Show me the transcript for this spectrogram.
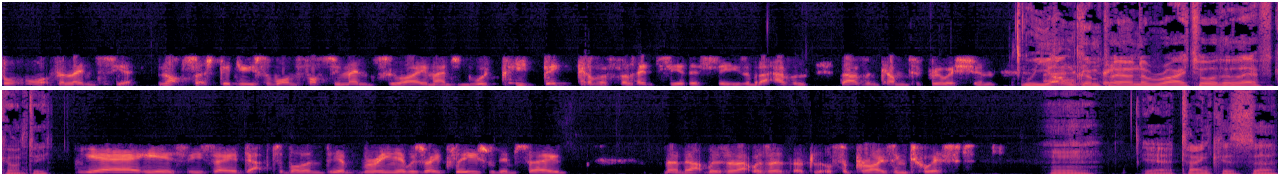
for Valencia. Not such good news for one Fosu-Mensah, who I imagined would be big cover for Valencia this season, but that hasn't that hasn't come to fruition. Well, Young Uh, can play on the right or the left, can't he? Yeah, he is. He's very adaptable, and yeah, Mourinho was very pleased with him. So, no, that was that was a, a little surprising twist. Hmm. Yeah, Tankers. Uh,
